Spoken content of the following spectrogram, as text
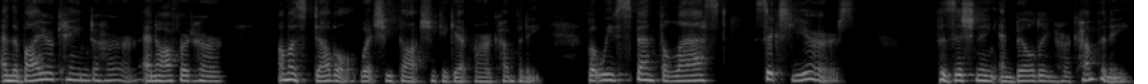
and the buyer came to her and offered her almost double what she thought she could get for her company. But we've spent the last six years positioning and building her company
